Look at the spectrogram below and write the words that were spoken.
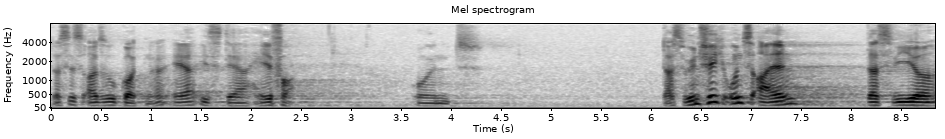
Das ist also Gott. Ne? Er ist der Helfer. Und das wünsche ich uns allen, dass wir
